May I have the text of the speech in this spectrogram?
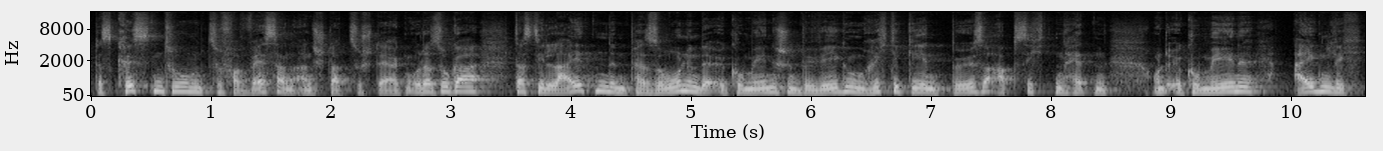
das Christentum zu verwässern anstatt zu stärken oder sogar, dass die leitenden Personen der ökumenischen Bewegung richtiggehend böse Absichten hätten und Ökumene eigentlich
